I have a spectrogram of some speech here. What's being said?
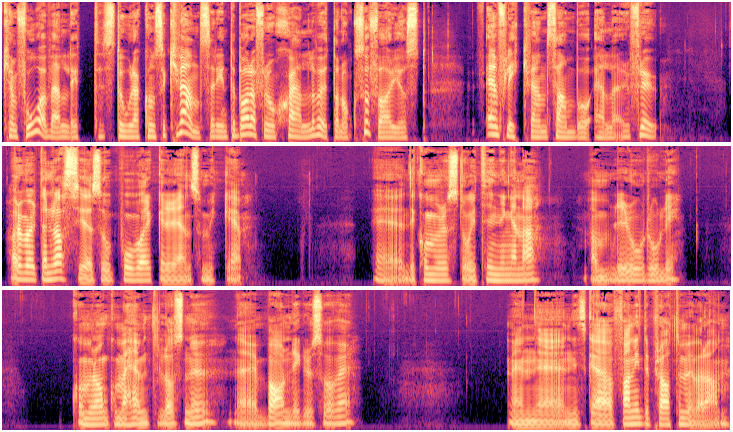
kan få väldigt stora konsekvenser, inte bara för dem själva utan också för just en flickvän, sambo eller fru. Har det varit en razzia så påverkar det en så mycket. Eh, det kommer att stå i tidningarna. Man blir orolig. Kommer de komma hem till oss nu när barn ligger och sover? Men eh, ni ska fan inte prata med varann.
